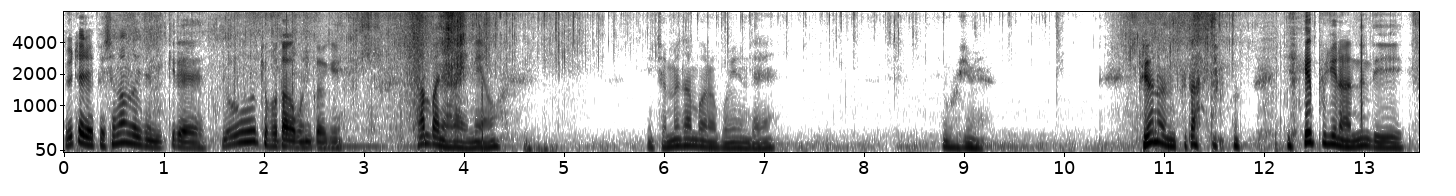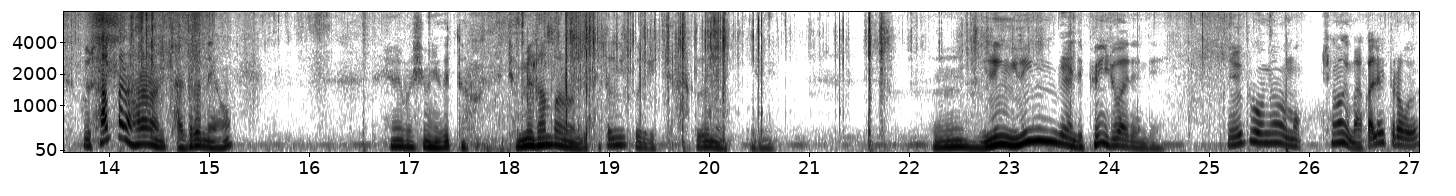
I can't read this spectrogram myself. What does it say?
묘자리 옆에 생각이 좀 있길래 이렇게 보다가 보니까 여기 산반이 하나 있네요. 이 전면 산반으로 보이는데. 보시면. 벼는 그다지 뭐 예쁘진 않는데 그 산반은 하나는 잘 들었네요 여기 보시면 이것도 전면 산반으로 이렇게 떡잎고 이렇게 쫙 그러네요. 음, 이런, 이런 게 이제 병이 좋아야 되는데. 여기 보면 뭐 생각이 많이 깔려있더라고요.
